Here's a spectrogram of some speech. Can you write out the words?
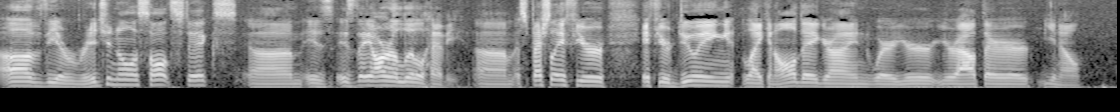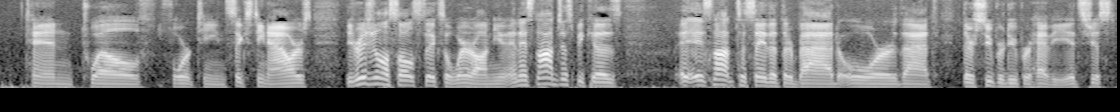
of the original assault sticks um, is is they are a little heavy, um, especially if you're if you're doing like an all day grind where you're you're out there, you know, 10, 12, 14, 16 hours. The original assault sticks will wear on you, and it's not just because it's not to say that they're bad or that they're super duper heavy. It's just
